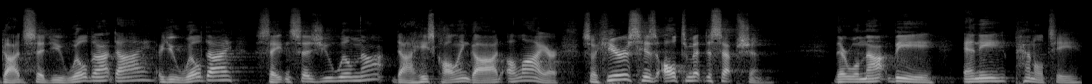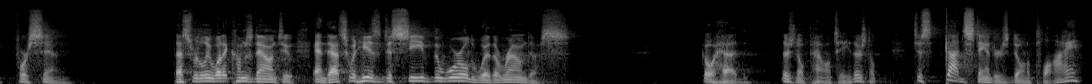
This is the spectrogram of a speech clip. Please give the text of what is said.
God said, You will not die, or you will die. Satan says, You will not die. He's calling God a liar. So here's his ultimate deception there will not be any penalty for sin. That's really what it comes down to. And that's what he has deceived the world with around us. Go ahead. There's no penalty. There's no, just God's standards don't apply.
